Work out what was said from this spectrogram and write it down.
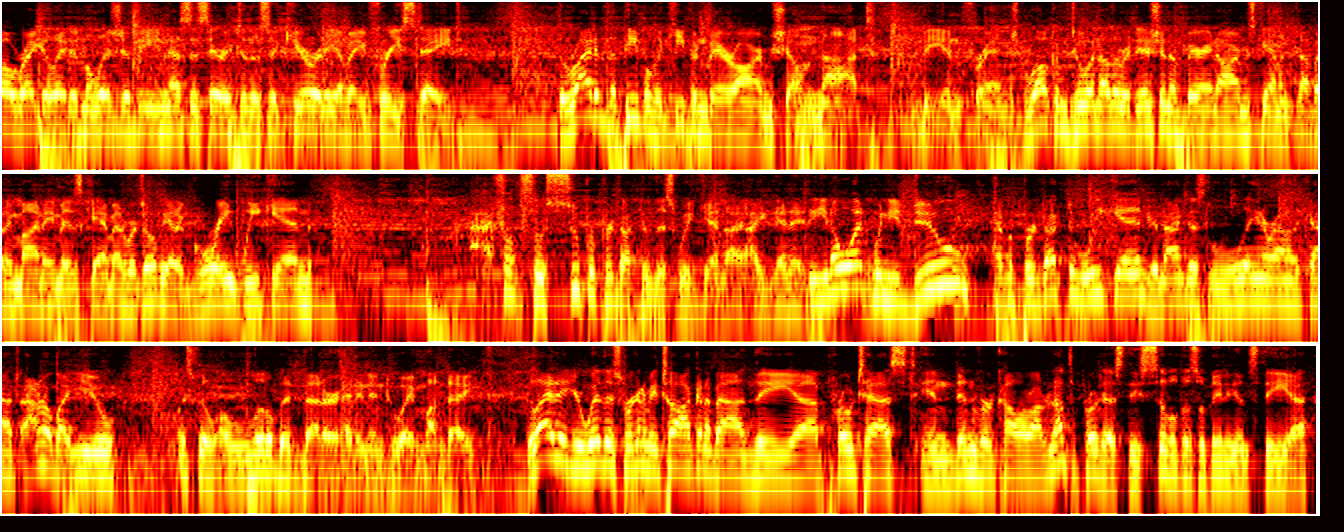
well regulated militia being necessary to the security of a free state, the right of the people to keep and bear arms shall not be infringed. Welcome to another edition of Bearing Arms Cam and Company. My name is Cam Edwards. Hope you had a great weekend. I felt so super productive this weekend. I, I and it, you know what? When you do have a productive weekend, you're not just laying around on the couch. I don't know about you. I always feel a little bit better heading into a Monday. Glad that you're with us. We're going to be talking about the uh, protest in Denver, Colorado. Not the protest, the civil disobedience, the uh,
